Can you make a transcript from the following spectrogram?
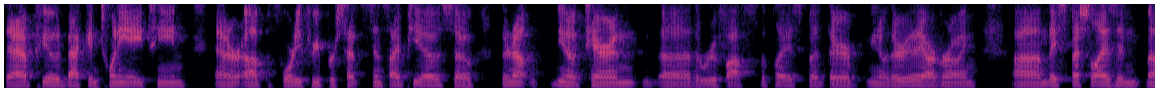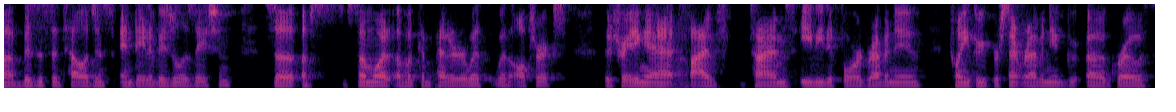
They IPO'd back in 2018 and are up 43% since IPO. So they're not, you know, tearing uh, the roof off the place, but they're, you know, they're, they are growing. Um, they specialize in uh, business intelligence and data visualization so a, somewhat of a competitor with with Alteryx. They're trading at Wow. five times EV to forward revenue, 23% revenue uh, growth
